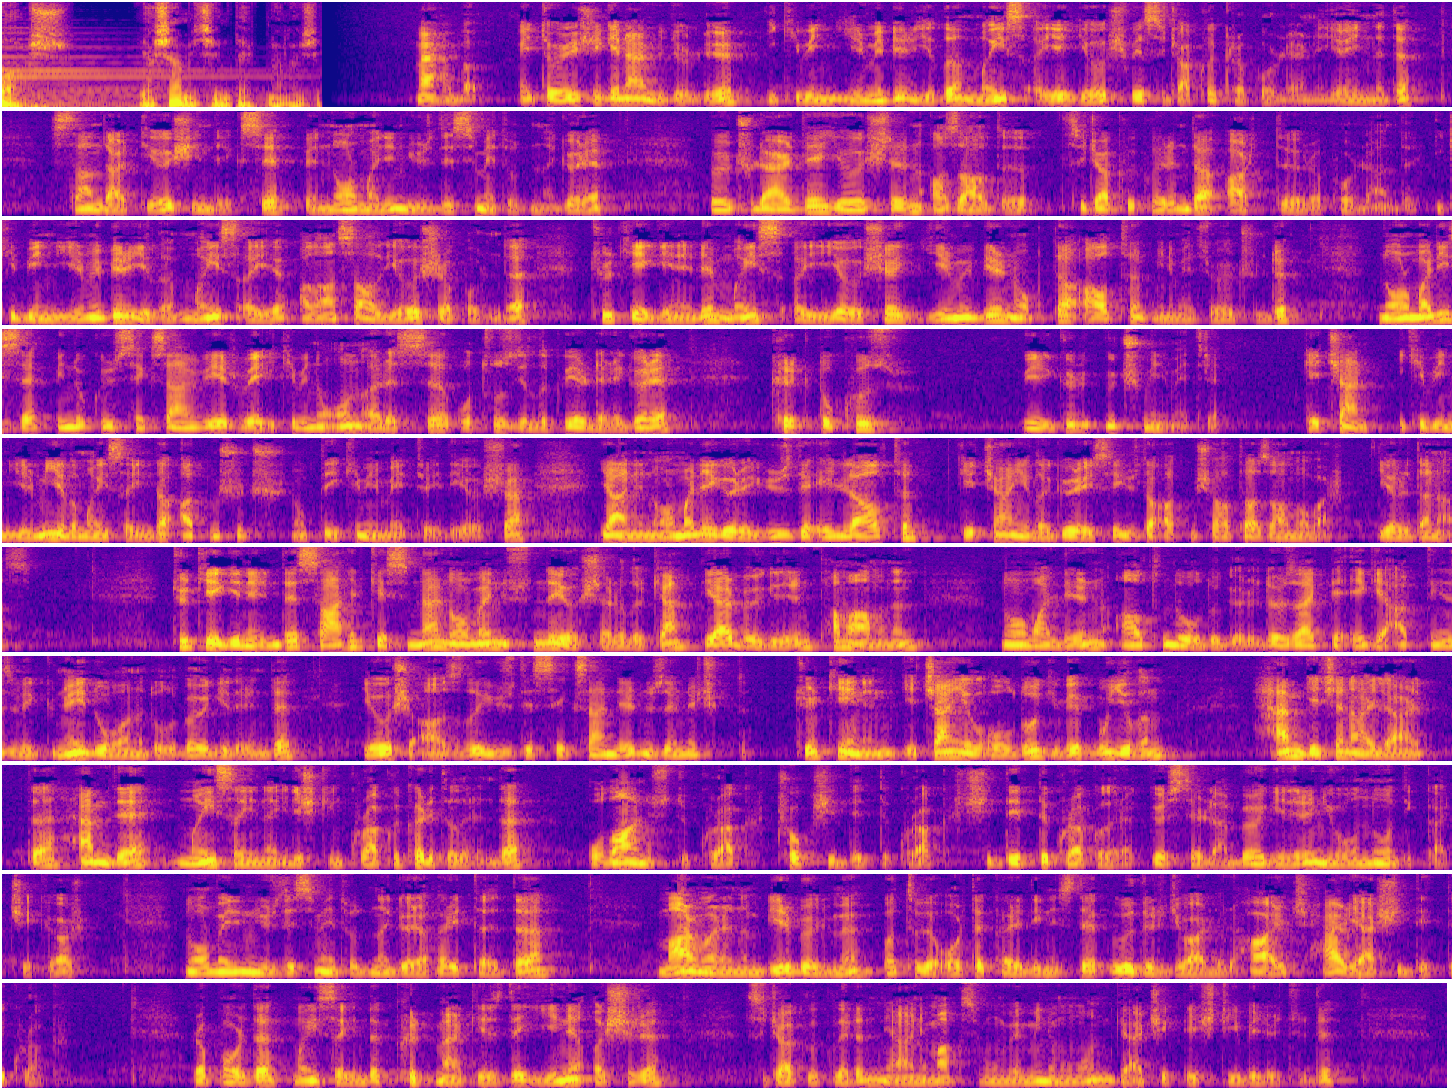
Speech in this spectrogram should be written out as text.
Boş, yaşam için teknoloji. Merhaba, Meteoroloji Genel Müdürlüğü 2021 yılı Mayıs ayı yağış ve sıcaklık raporlarını yayınladı. Standart yağış indeksi ve normalin yüzdesi metoduna göre ölçülerde yağışların azaldığı, sıcaklıklarında arttığı raporlandı. 2021 yılı Mayıs ayı alansal yağış raporunda Türkiye geneli Mayıs ayı yağışı 21.6 mm ölçüldü. Normali ise 1981 ve 2010 arası 30 yıllık verilere göre 49,3 mm. Geçen 2020 yılı Mayıs ayında 63.2 mm idi yağışlar. Yani normale göre %56, geçen yıla göre ise %66 azalma var. Yarıdan az. Türkiye genelinde sahil kesimler normalin üstünde yağışlar alırken diğer bölgelerin tamamının normallerin altında olduğu görüldü. Özellikle Ege, Akdeniz ve Güneydoğu Anadolu bölgelerinde yağış azlığı %80'lerin üzerine çıktı. Türkiye'nin geçen yıl olduğu gibi bu yılın hem geçen aylarda hem de Mayıs ayına ilişkin kuraklık haritalarında olağanüstü kurak, çok şiddetli kurak, şiddetli kurak olarak gösterilen bölgelerin yoğunluğu dikkat çekiyor. Normalin yüzdesi metoduna göre haritada Marmara'nın bir bölümü Batı ve Orta Karadeniz'de Iğdır civarları hariç her yer şiddetli kurak. Raporda Mayıs ayında 40 merkezde yeni aşırı sıcaklıkların yani maksimum ve minimumun gerçekleştiği belirtildi.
